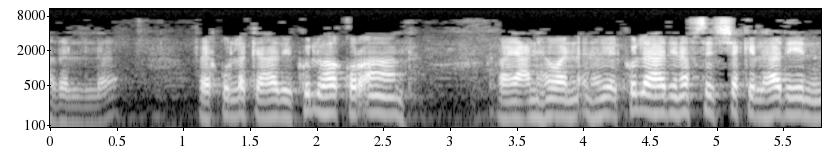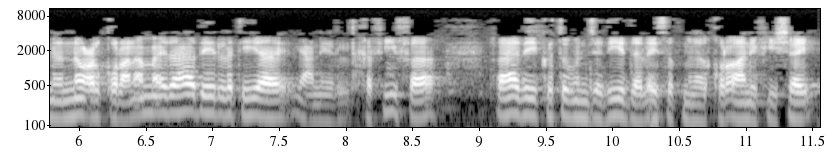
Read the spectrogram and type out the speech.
هذا ال... فيقول لك هذه كلها قرآن. فيعني هو كلها هذه نفس الشكل هذه من نوع القرآن. أما إذا هذه التي هي يعني الخفيفة فهذه كتب جديدة ليست من القرآن في شيء.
